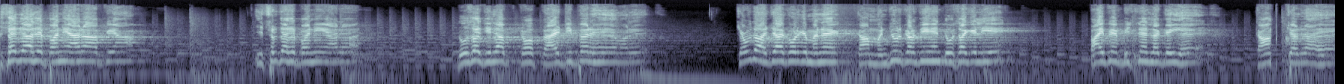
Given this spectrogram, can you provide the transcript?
सजा से पानी आ रहा आपके यहाँ? सजा से पानी आ रहा दूसरा जिला टॉप प्रायोरिटी पर है हमारे। चौदह हज़ार करोड़ के मैंने काम मंजूर कर दिए हैं दोसा के लिए। पाइपें बिछने लग गई है। काम चल रहा है।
